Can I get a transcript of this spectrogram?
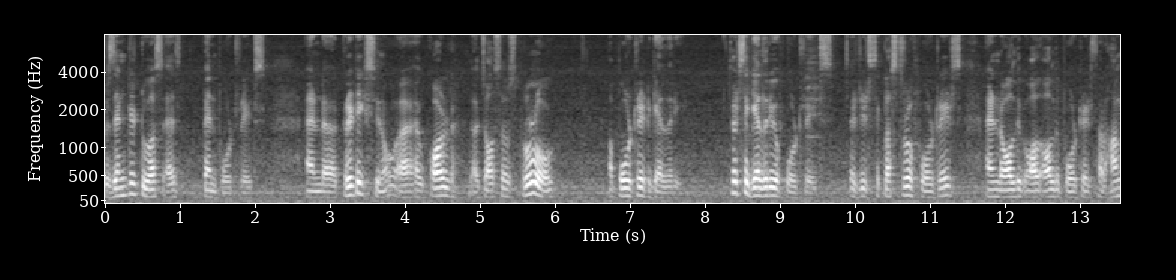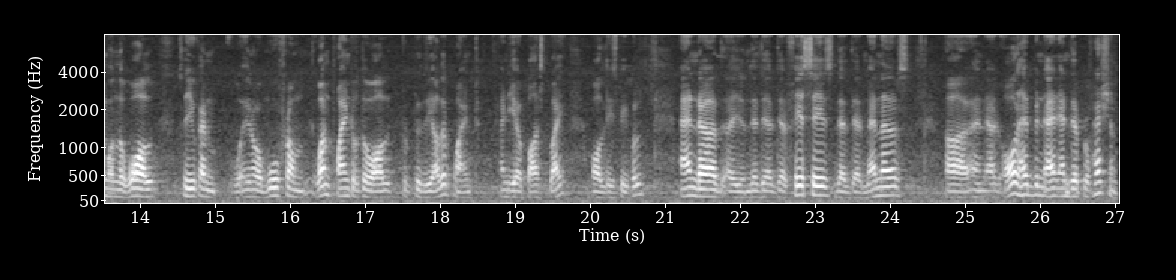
presented to us as pen portraits and critics you know have called Chaucer's prologue a portrait gallery. So, it is a gallery of portraits, it is a cluster of portraits and all the all, all the portraits are hung on the wall. So, you can you know move from one point of the wall to, to the other point and you have passed by all these people and uh, their, their, faces, their, their manners uh, and, and, all have been and, and, their profession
